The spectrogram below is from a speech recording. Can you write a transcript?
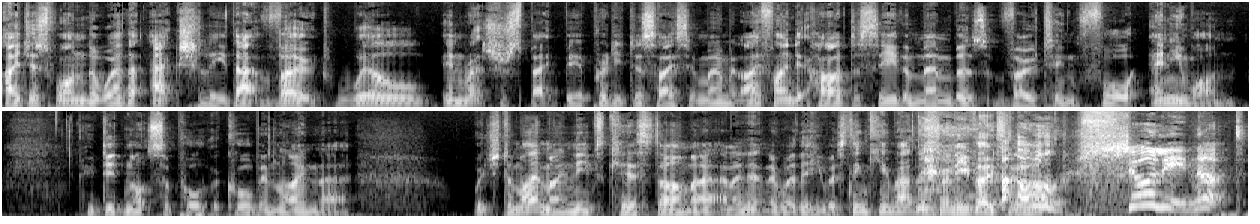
I just wonder whether actually that vote will, in retrospect, be a pretty decisive moment. I find it hard to see the members voting for anyone who did not support the Corbyn line there which to my mind leaves Keir Starmer, and I don't know whether he was thinking about this when he voted oh, or not. Surely not.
